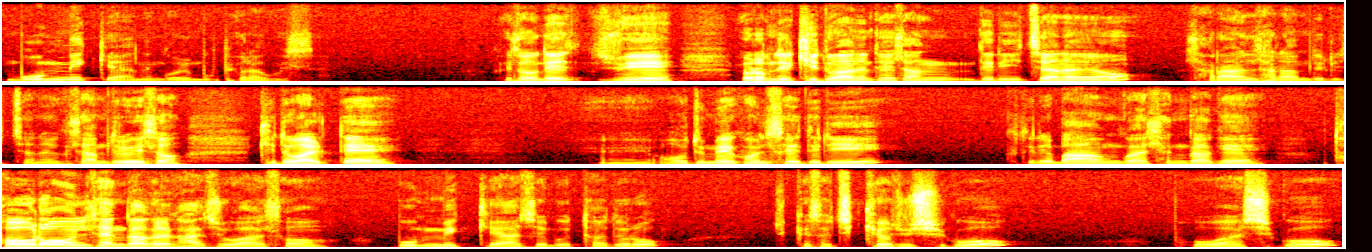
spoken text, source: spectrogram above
못 믿게 하는 걸 목표로 하고 있어요. 그래서 내 주위에 여러분들이 기도하는 대상들이 있잖아요. 사랑하는 사람들이 있잖아요. 그 사람들 위해서 기도할 때 에, 어둠의 권세들이 그들의 마음과 생각에 더러운 생각을 가져와서 못 믿게 하지 못하도록 주께서 지켜주시고 보호하시고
